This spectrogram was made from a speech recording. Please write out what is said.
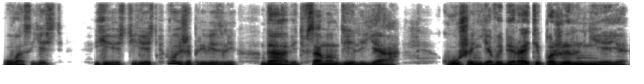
У вас есть? Есть, есть. Вы же привезли. Да, ведь в самом деле я. Кушанье выбирайте пожирнее.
